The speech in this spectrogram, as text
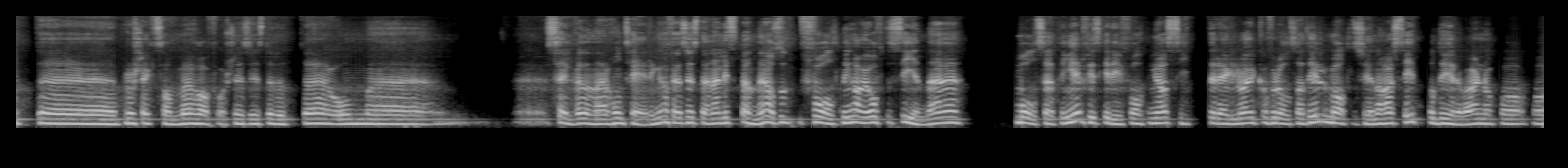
et eh, prosjekt sammen med Havforskningsinstituttet om eh, selve denne håndteringa, for jeg syns den er litt spennende. Altså, Forvaltninga har jo ofte sine målsettinger. Fiskeriforvaltninga har sitt regelverk å forholde seg til. Mattilsynet har sitt på dyrevern og på, på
